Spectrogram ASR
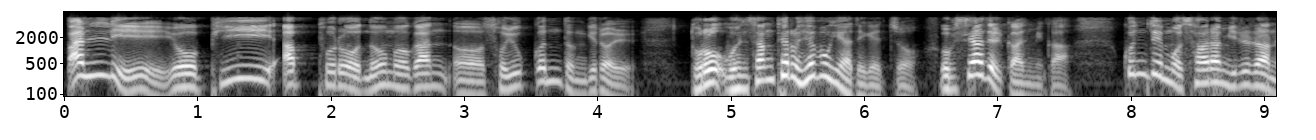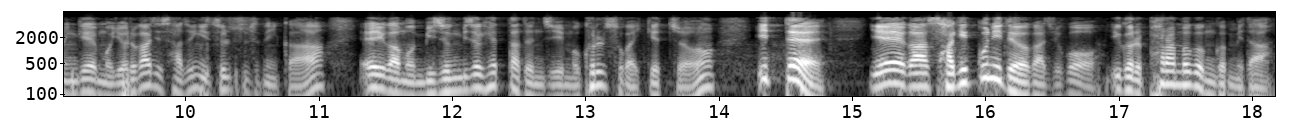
빨리 요 B 앞으로 넘어간 어, 소유권 등기를 도로 원상태로 회복해야 되겠죠. 없애야 될 거 아닙니까? 근데 뭐 사람 일이라는 게 뭐 여러 가지 사정이 있을 수 있으니까 A가 뭐 미적미적 했다든지 뭐 그럴 수가 있겠죠. 이때 얘가 사기꾼이 되어 가지고 이거를 팔아먹은 겁니다.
